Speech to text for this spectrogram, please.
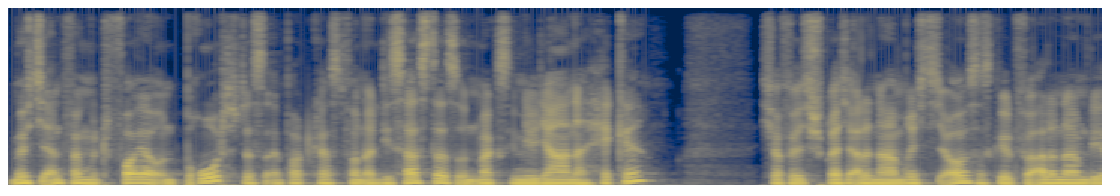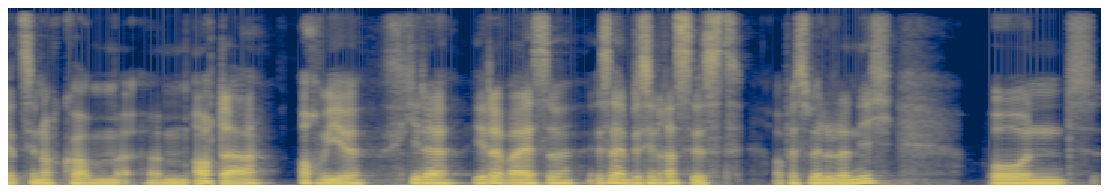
möchte ich anfangen mit Feuer und Brot. Das ist ein Podcast von Alice Hastas und Maximiliane Hecke. Ich hoffe, ich spreche alle Namen richtig aus. Das gilt für alle Namen, die jetzt hier noch kommen. Ähm, auch da, auch wir. Jeder, jeder Weiße ist ein bisschen Rassist, ob es will oder nicht. Und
